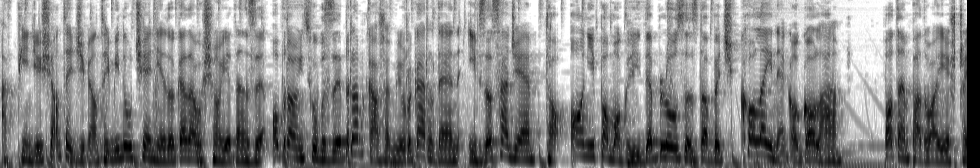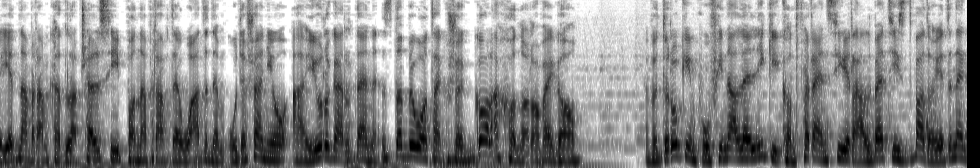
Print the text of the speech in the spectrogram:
a w 59 minucie nie dogadał się jeden z obrońców z bramkarzem Jurgarden i w zasadzie to oni pomogli The Blues zdobyć kolejnego gola. Potem padła jeszcze jedna bramka dla Chelsea po naprawdę ładnym uderzeniu, a Jurgarden zdobyło także gola honorowego. W drugim półfinale Ligi Konferencji Real Betis 2 do 1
